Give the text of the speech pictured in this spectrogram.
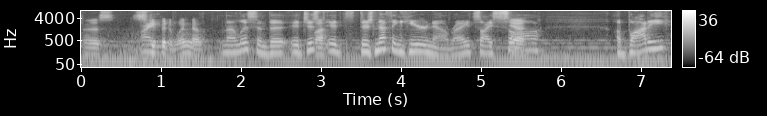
This right. stupid window. now listen, the it just What? it's there's nothing here now, right? So I saw a body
